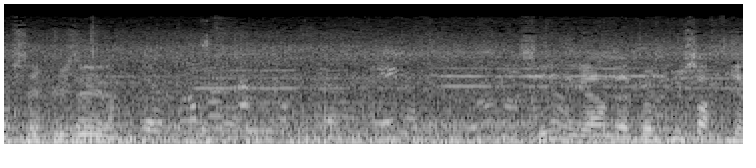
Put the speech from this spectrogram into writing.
On s'est épuisé là. Si, regarde, elles ne peuvent plus sortir.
